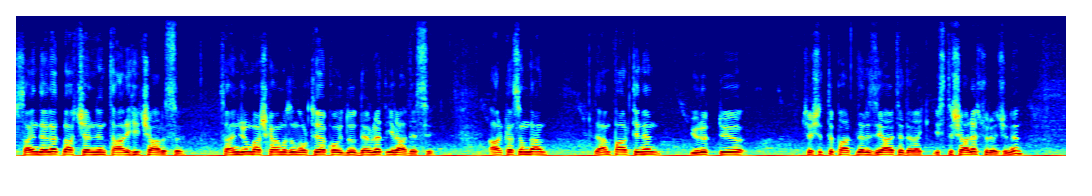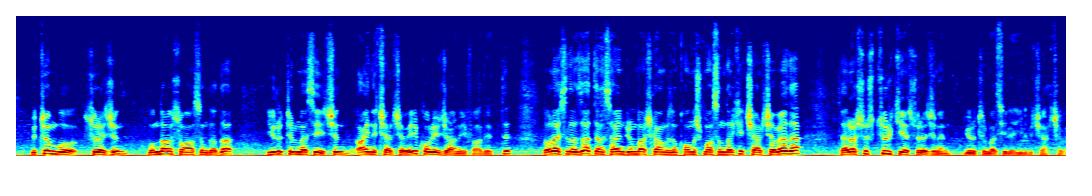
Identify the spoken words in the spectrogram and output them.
Sayın Devlet Bahçeli'nin tarihi çağrısı, Sayın Cumhurbaşkanımızın ortaya koyduğu devlet iradesi, arkasından DEM Parti'nin yürüttüğü çeşitli partileri ziyaret ederek istişare sürecinin bütün bu sürecin bundan sonrasında da yürütülmesi için aynı çerçeveyi koruyacağını ifade etti. Dolayısıyla zaten Sayın Cumhurbaşkanımızın konuşmasındaki çerçeve de terörsüz Türkiye sürecinin yürütülmesiyle ilgili bir çerçeve.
